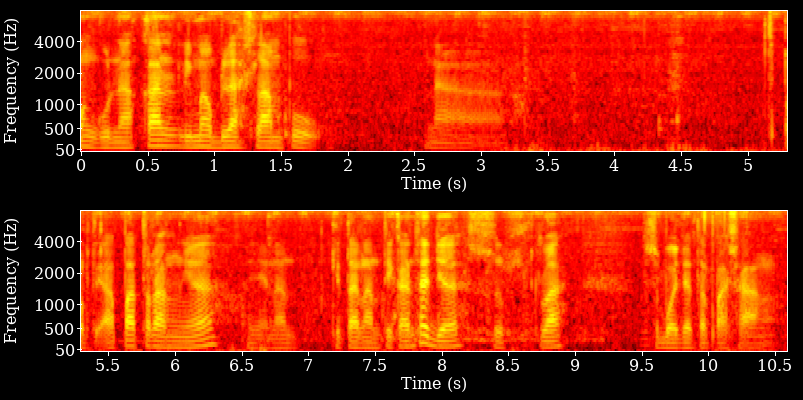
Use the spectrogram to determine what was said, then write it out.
menggunakan 15 lampu. Nah, seperti apa terangnya? Ya, kita nantikan saja setelah semuanya terpasang.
